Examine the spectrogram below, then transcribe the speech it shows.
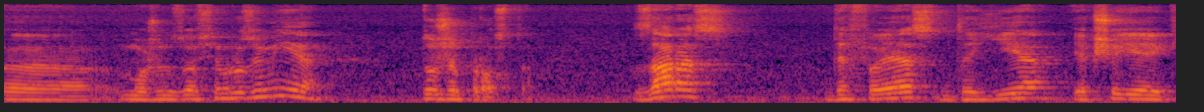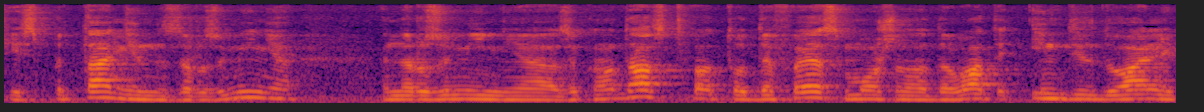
е, може не зовсім розуміє, дуже просто. Зараз ДФС дає, якщо є якісь питання, незрозуміння, нерозуміння законодавства, то ДФС може надавати індивідуальні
